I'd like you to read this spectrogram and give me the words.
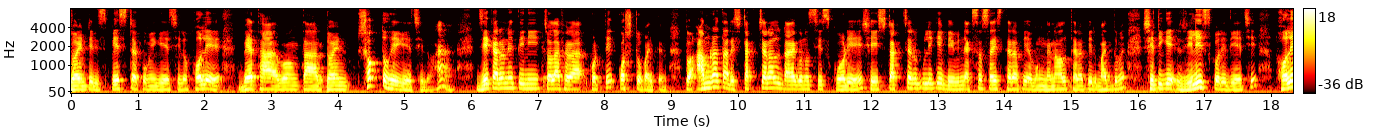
জয়েন্টের স্পেসটা কমে গিয়েছিল, ফলে ব্যথা এবং তার জয়েন্ট শক্ত হয়ে গিয়েছিল হ্যাঁ? যে কারণে তিনি চলাফেরা করতে কষ্ট পাইতেন তো আমরা তার স্ট্রাকচারাল ডায়াগনোসিস করে সেই স্ট্রাকচারগুলিকে বিভিন্ন এক্সারসাইজ থেরাপি এবং ম্যানুয়াল থেরাপির মাধ্যমে সেটিকে রিলিজ করে দিয়েছি। ফলে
